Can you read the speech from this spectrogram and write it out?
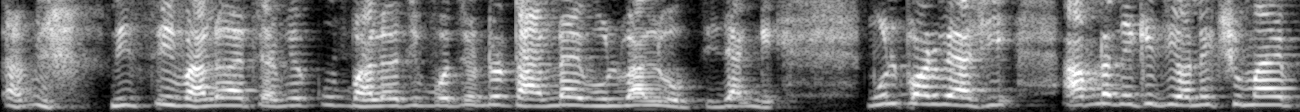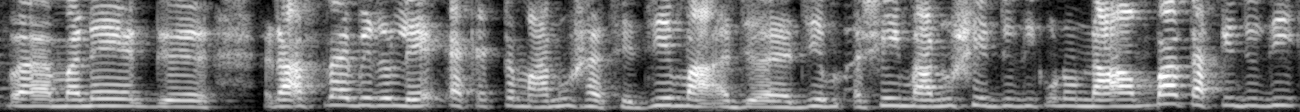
আমি নিশ্চয়ই ভালো আছি, আমিও খুব ভালো আছি, প্রচণ্ড ঠান্ডায় ভুলভাল বকছি যাকে। মূল পর্বে আসি। আমরা দেখেছি অনেক সময় মানে রাস্তায় বেরোলে এক একটা মানুষ আছে, যে যে- সেই মানুষের যদি কোনো নাম বা তাকে যদি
